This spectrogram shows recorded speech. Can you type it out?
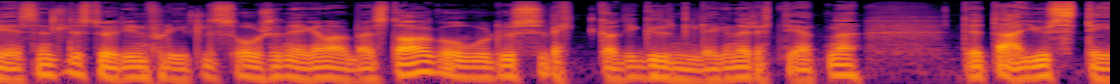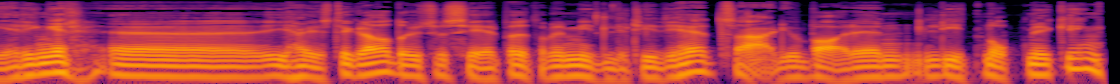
vesentlig større innflytelse over sin egen arbeidsdag, og hvor du svekka de grunnleggende rettighetene. Dette er justeringer eh, i høyeste grad. Og hvis du ser på dette med midlertidighet, så er det jo bare en liten oppmyking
